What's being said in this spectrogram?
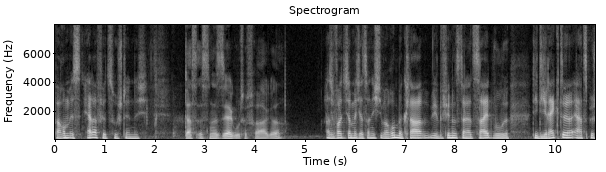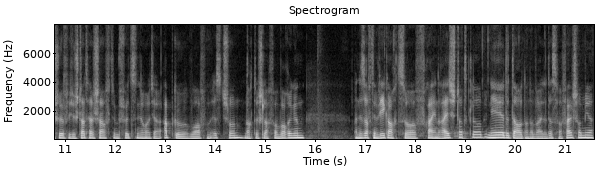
Warum ist er dafür zuständig? Das ist eine sehr gute Frage. Also wollte ich damit jetzt auch nicht überrumpeln. Klar, wir befinden uns in einer Zeit, wo die direkte erzbischöfliche Stadtherrschaft im 14. Jahrhundert ja abgeworfen ist schon, nach der Schlacht von Worringen. Man ist auf dem Weg auch zur Freien Reichsstadt, glaube ich. Nee, das dauert noch eine Weile. Das war falsch von mir.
